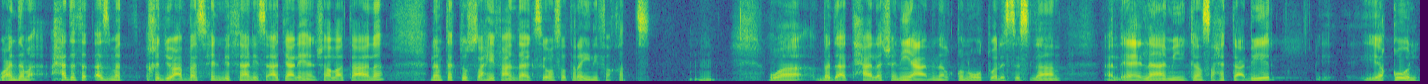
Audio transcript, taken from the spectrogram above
وعندما حدثت أزمة خديو عباس حلمي الثاني سآتي عليها إن شاء الله تعالى لم تكتب الصحيفة عن ذلك سوى سطرين فقط. وبدأت حالة شنيعة من القنوط والاستسلام الإعلامي كان صح التعبير يقول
